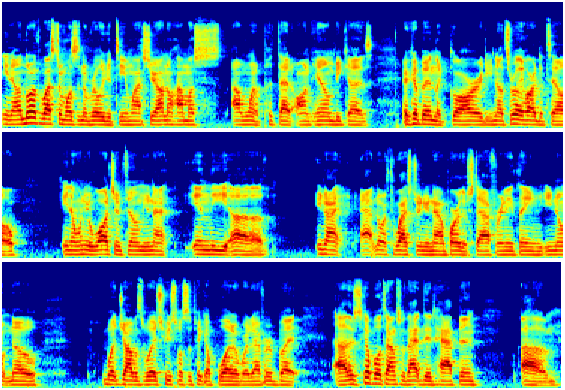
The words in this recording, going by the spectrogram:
you know, Northwestern wasn't a really good team last year. I don't know how much I want to put that on him because it could have been the guard. You know, it's really hard to tell. You know, when you're watching film, you're not in the uh, you're not at Northwestern. You're not part of their staff or anything. You don't know what job is which, who's supposed to pick up what or whatever. But uh, there's a couple of times where that did happen. Um,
